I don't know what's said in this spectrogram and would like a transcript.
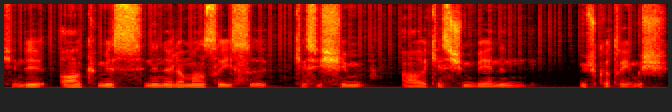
Şimdi A kümesinin eleman sayısı kesişim A kesişim B'nin 3 katıymış.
